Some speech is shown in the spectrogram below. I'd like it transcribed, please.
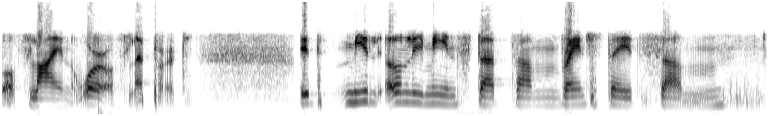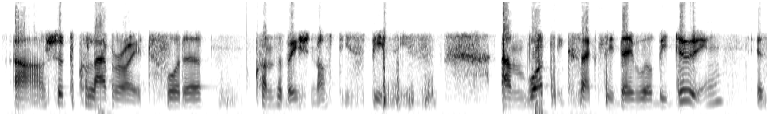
of lion or of leopard. It only means that um, range states um, uh, should collaborate for the conservation of these species. Um, what exactly they will be doing is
